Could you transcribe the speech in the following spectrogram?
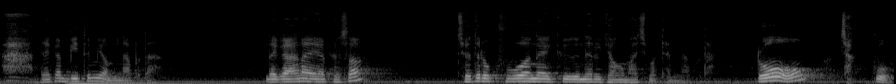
아, 내가 믿음이 없나 보다. 내가 하나님 앞에서 제대로 구원의 그 은혜를 경험하지 못했나 보다. 로 자꾸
